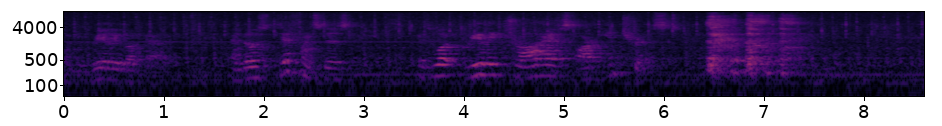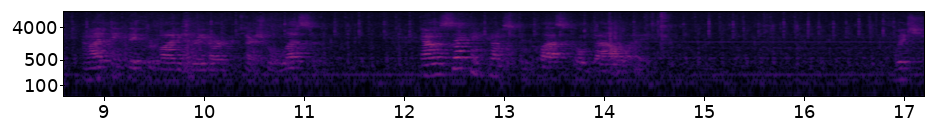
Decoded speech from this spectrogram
when you really look at it. And those differences is what really drives our interest. And I think they provide a great architectural lesson. Now the second comes from classical ballet, which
